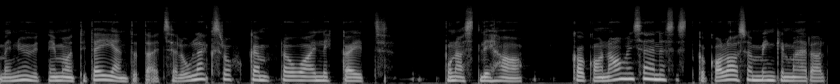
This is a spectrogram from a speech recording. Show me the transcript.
menüüd niimoodi täiendada, et seal oleks rohkem rauaallikaid, punast liha, ka kana iseenesest, ka kalas on mingil määral,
